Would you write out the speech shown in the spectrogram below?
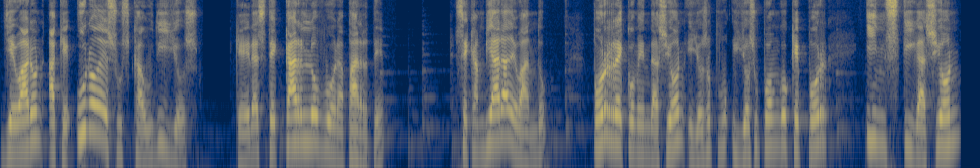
llevaron a que uno de sus caudillos, que era este Carlo Bonaparte, se cambiara de bando por recomendación y yo, yo supongo que por instigación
